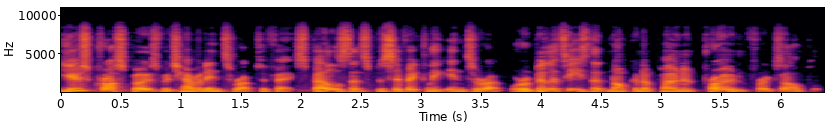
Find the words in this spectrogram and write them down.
Use crossbows which have an interrupt effect, spells that specifically interrupt, or abilities that knock an opponent prone, for example.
